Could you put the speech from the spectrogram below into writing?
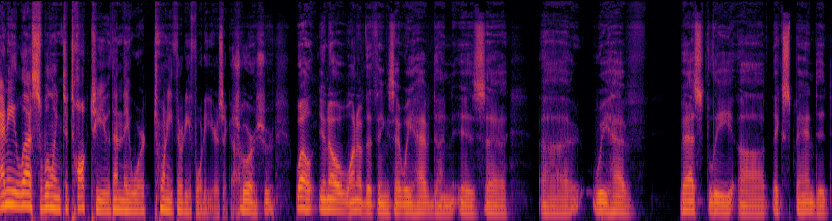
any less willing to talk to you than they were 20, 30, 40 years ago. Sure, sure. Well, you know, one of the things that we have done is uh, uh, we have vastly uh, expanded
